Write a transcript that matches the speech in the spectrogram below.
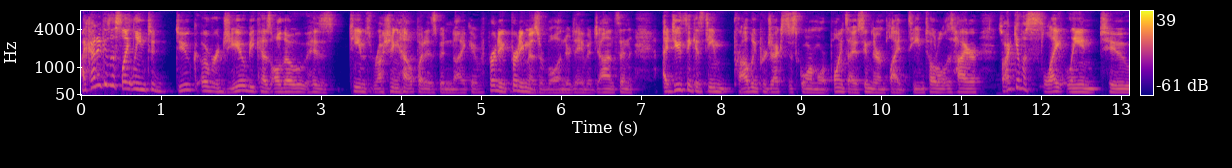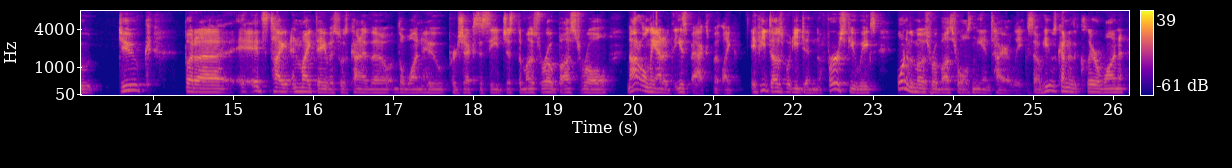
I kind of give the slight lean to Duke over Gio because although his team's rushing output has been like pretty pretty miserable under David Johnson, I do think his team probably projects to score more points. I assume their implied team total is higher, so I'd give a slight lean to Duke but uh, it's tight. And Mike Davis was kind of the the one who projects to see just the most robust role, not only out of these backs, but like if he does what he did in the first few weeks, one of the most robust roles in the entire league. So he was kind of the clear one.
